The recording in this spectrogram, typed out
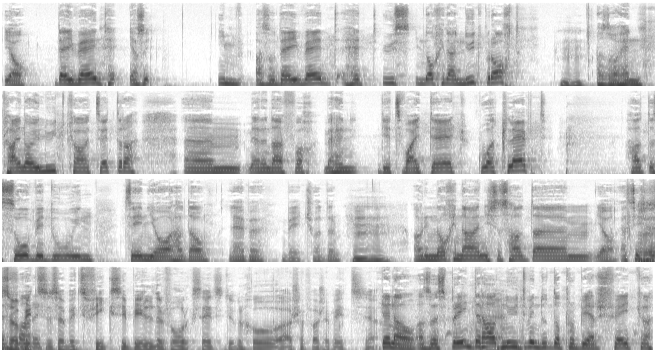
ja, der Event, also, im, also der Event hat uns im Nachhinein nichts gebracht. Mhm. Also haben keine neuen Leute gehabt, etc. Ähm, wir haben einfach, wir haben die zwei Tage gut gelebt. Halt so, wie du in zehn Jahren halt auch leben willst, oder? Mhm. Aber im Nachhinein ist das halt, ähm, ja, es ist also so ein, bisschen, so ein bisschen fixe Bilder vorgesetzt bekommen, auch schon fast ein bisschen, ja. Genau, also es bringt dir halt ja. nichts, wenn du da probierst faken,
